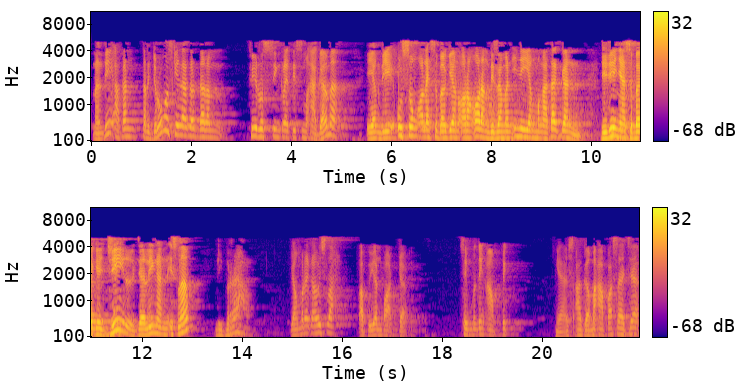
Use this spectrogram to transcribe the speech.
Nanti akan terjerumus kita ke dalam virus sinkretisme agama yang diusung oleh sebagian orang-orang di zaman ini yang mengatakan dirinya sebagai jil jaringan Islam liberal. Yang mereka islah kabehan pada. Sing penting apik. Ya, agama apa saja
